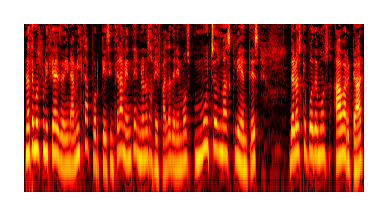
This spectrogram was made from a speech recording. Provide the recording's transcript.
No hacemos publicidad desde Dinamiza porque sinceramente no nos hace falta, tenemos muchos más clientes de los que podemos abarcar,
